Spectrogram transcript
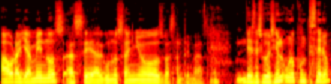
ahora ya menos, hace algunos años bastante más, ¿no? Desde su versión 1.0,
